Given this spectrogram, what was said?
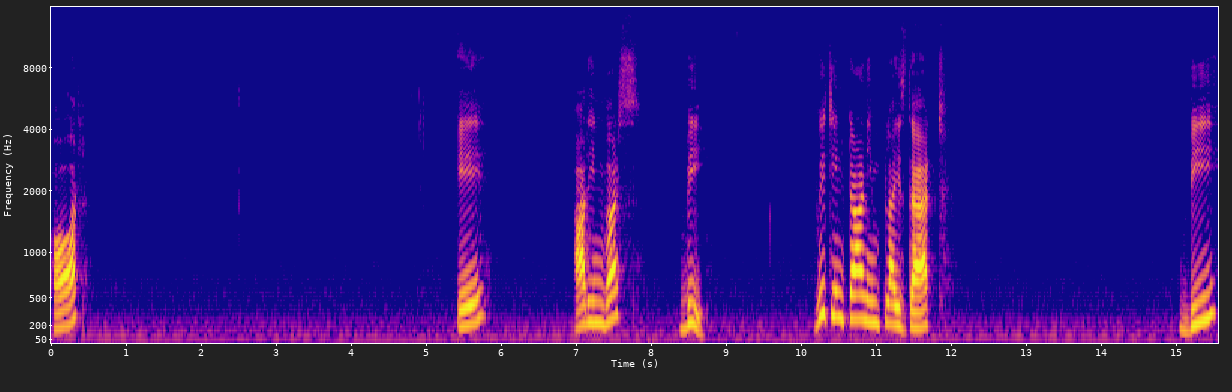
or A R inverse B which in turn implies that B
